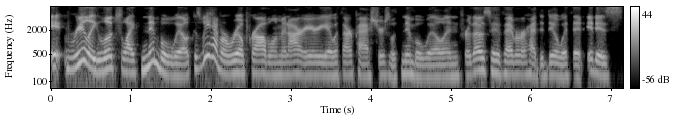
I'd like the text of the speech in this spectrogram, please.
it really looked like nimblewill because we have a real problem in our area with our pastures with nimblewill, and for those who have ever had to deal with it, it is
